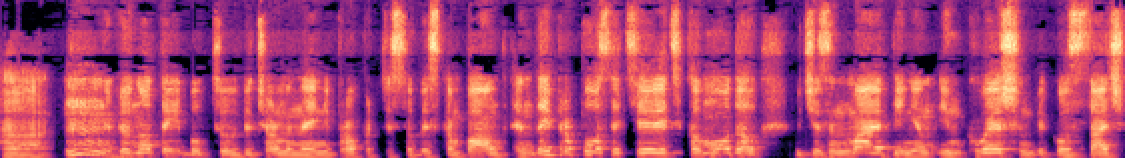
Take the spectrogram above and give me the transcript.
uh, were not able to determine any properties of this compound and they proposed a theoretical model which is in my opinion in question because such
